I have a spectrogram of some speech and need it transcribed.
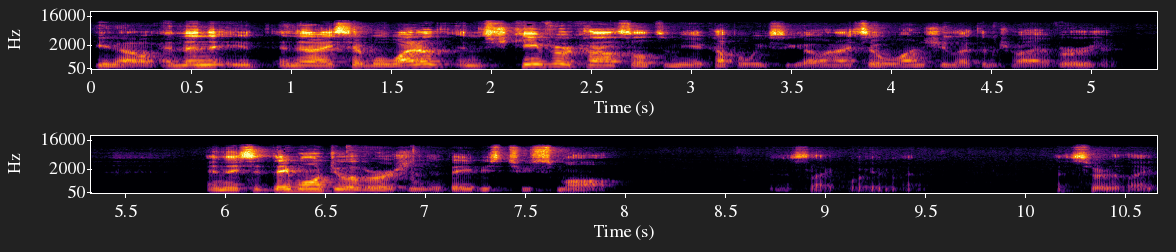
you know, and then, and then I said, well, why don't, and she came for a consult to me a couple weeks ago, and I said, well, why don't you let them try a version? And they said, they won't do a version, the baby's too small. And it's like, wait a minute. That's sort of like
